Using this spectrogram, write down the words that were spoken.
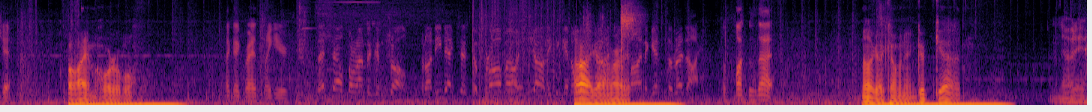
shit. Oh, I am horrible. That guy grinds my gears. That's Alpha under control, but I need access to Bravo and Charlie to get Oh, all I the got him, turrets alright. against the Red Eye. The fuck was that? Another guy coming in. Good God. No idea.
